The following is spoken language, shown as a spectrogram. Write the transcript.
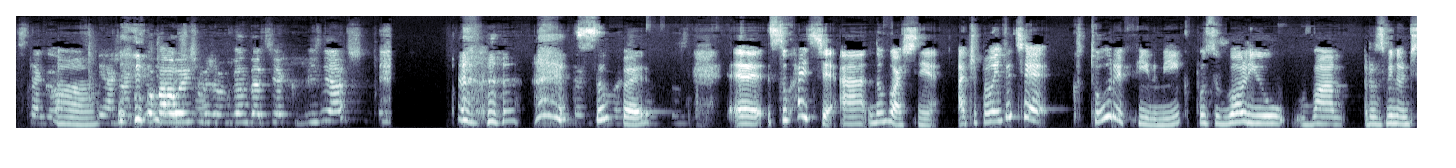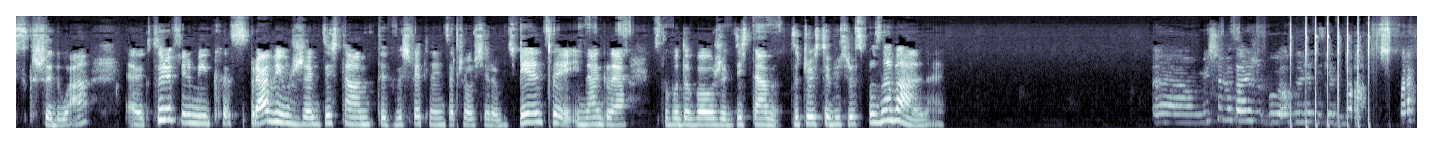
z tego. Jak Że kupowałyśmy, żeby wyglądać jak bliźniaczki. Tak, Super. właśnie. E, Słuchajcie, a no właśnie, a czy pamiętacie, który filmik pozwolił wam rozwinąć skrzydła? E, Który filmik sprawił, że gdzieś tam tych wyświetleń zaczęło się robić więcej i nagle spowodował, że gdzieś tam zaczęłyście być rozpoznawalne? E, Mi się wydaje, że były ogólnie takie dwa. Tak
